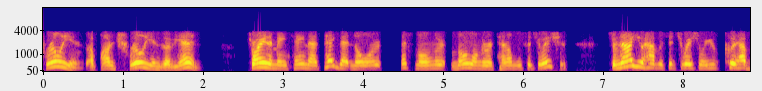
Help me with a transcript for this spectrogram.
trillions upon trillions of yen, trying to maintain that peg that no longer that's no longer no longer a tenable situation. So now you have a situation where you could have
